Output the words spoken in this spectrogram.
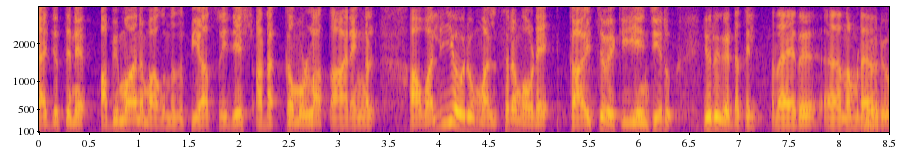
രാജ്യത്തിന് അഭിമാനമാകുന്നത്. പി ആർ ശ്രീജേഷ് അടക്കമുള്ള താരങ്ങൾ ആ വലിയൊരു മത്സരം അവിടെ കാഴ്ചവെക്കുകയും ചെയ്തു. ഈ ഒരു ഘട്ടത്തിൽ അതായത് നമ്മുടെ ഒരു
